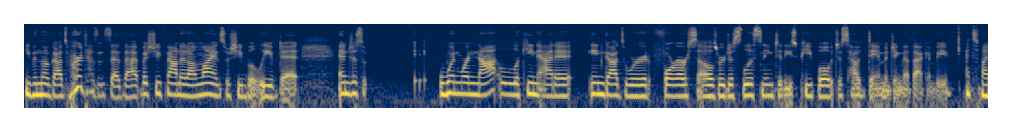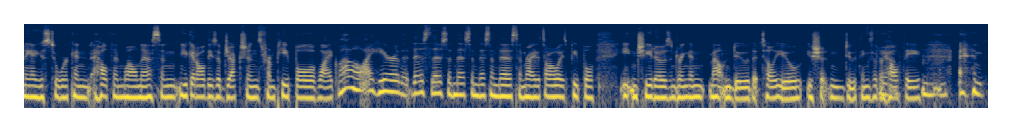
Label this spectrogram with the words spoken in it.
Even though God's word doesn't said that, but she found it online, so she believed it. And just when we're not looking at it in God's word for ourselves. We're just listening to these people, just how damaging that that can be. It's funny. I used to work in health and wellness, and you get all these objections from people of like, well, I hear that this, this, and this, and this, and this. And right, it's always people eating Cheetos and drinking Mountain Dew that tell you you shouldn't do things that are yeah. healthy. Mm-hmm. And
